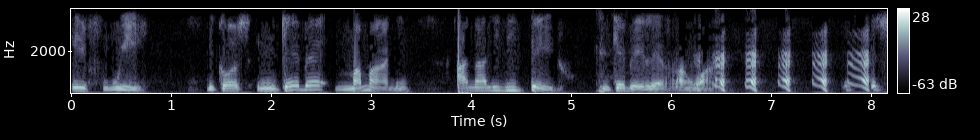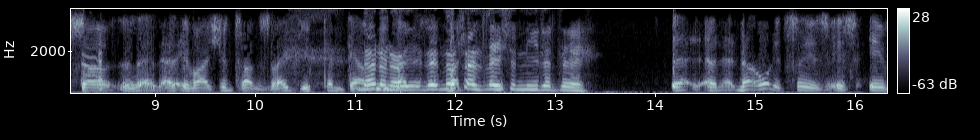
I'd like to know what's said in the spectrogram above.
if we because nkebe mamane a na le ditedu nkebe e le rangwana so if I should translate, you can tell no, me. No, no, no. There's no but, translation needed there. Uh, uh, no, all it says is if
